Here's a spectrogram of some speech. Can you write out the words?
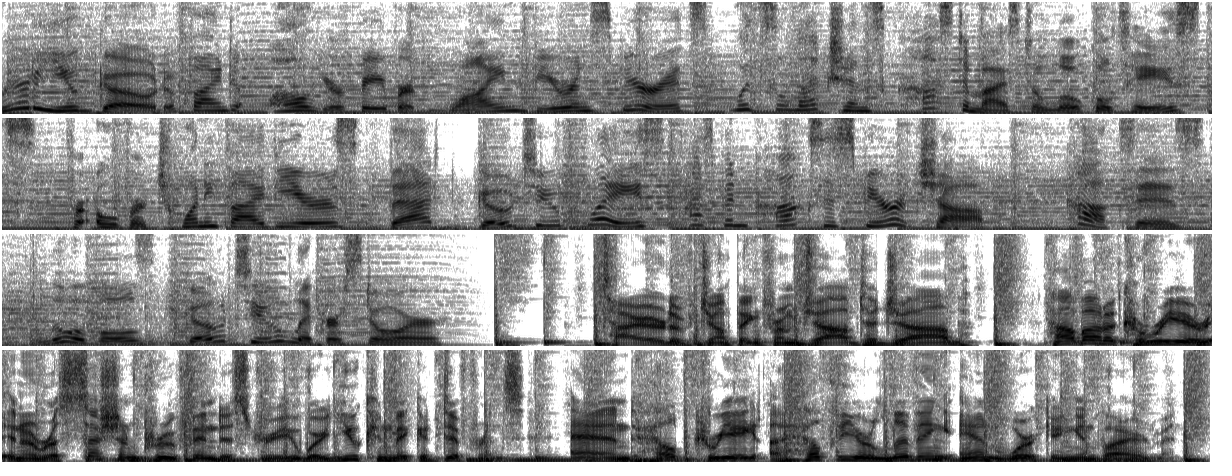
Where do you go to find all your favorite wine, beer, and spirits with selections customized to local tastes? For over 25 years, that go to place has been Cox's Spirit Shop. Cox's, Louisville's go to liquor store. Tired of jumping from job to job? How about a career in a recession proof industry where you can make a difference and help create a healthier living and working environment?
